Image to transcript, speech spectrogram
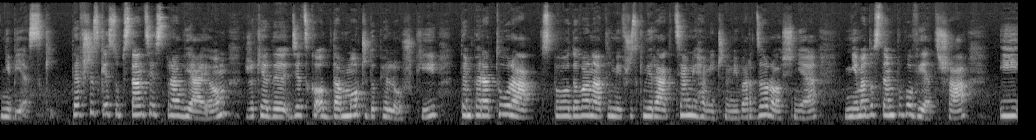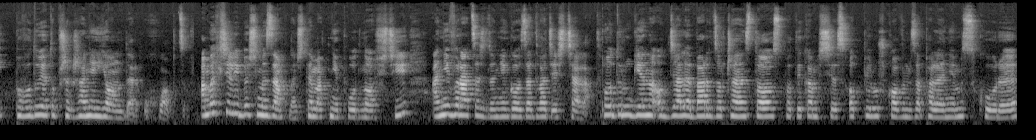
niebieski. Te wszystkie substancje sprawiają, że kiedy dziecko odda mocz do pieluszki, temperatura spowodowana tymi wszystkimi reakcjami chemicznymi bardzo rośnie, nie ma dostępu powietrza i powoduje to przegrzanie jąder u chłopców. A my chcielibyśmy zamknąć temat niepłodności, a nie wracać do niego za 20 lat. Po drugie, na oddziale bardzo często spotykam się z odpieluszkowym zapaleniem skóry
